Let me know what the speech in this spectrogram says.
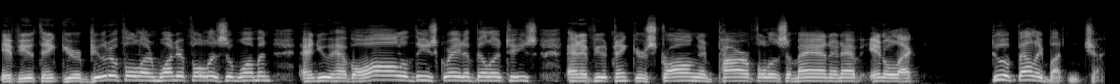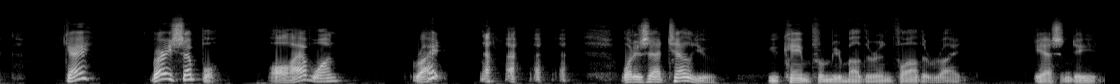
if you think you're beautiful and wonderful as a woman, and you have all of these great abilities, and if you think you're strong and powerful as a man and have intellect, do a belly button check. Okay? Very simple. All have one, right? what does that tell you? You came from your mother and father, right? Yes, indeed.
